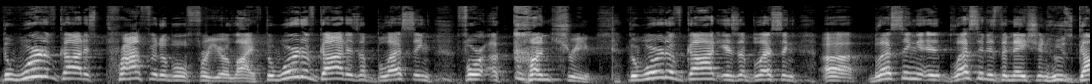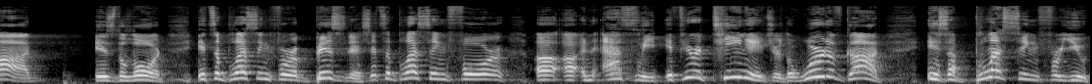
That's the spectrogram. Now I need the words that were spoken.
The Word of God is profitable for your life. The Word of God is a blessing for a country. The Word of God is a blessing. Uh, blessing, blessed is the nation whose God is the Lord. It's a blessing for a business. It's a blessing for uh, uh, an athlete. If you're a teenager, the Word of God is a blessing for you.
